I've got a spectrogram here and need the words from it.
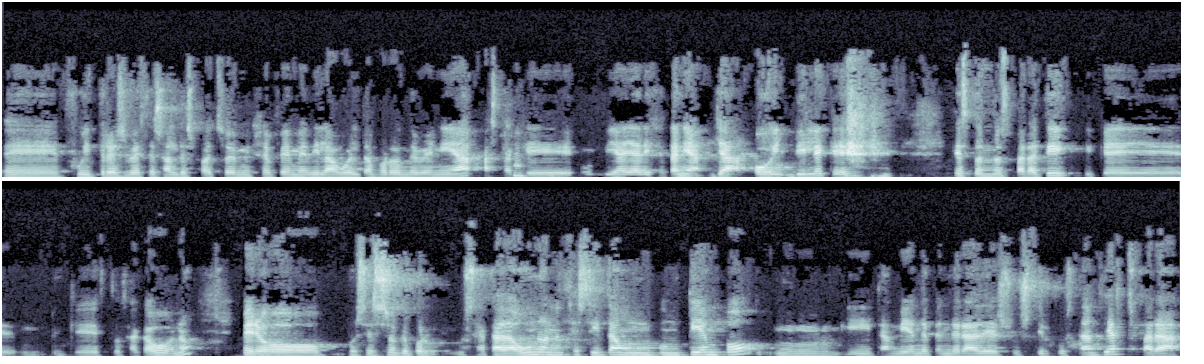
eh, fui tres veces al despacho de mi jefe, me di la vuelta por donde venía, hasta que un día ya dije, Tania, ya hoy, dile que, esto no es para ti y que, esto se acabó, ¿no? Pero pues eso, que por, o sea, cada uno necesita un, tiempo mm, y también dependerá de sus circunstancias para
